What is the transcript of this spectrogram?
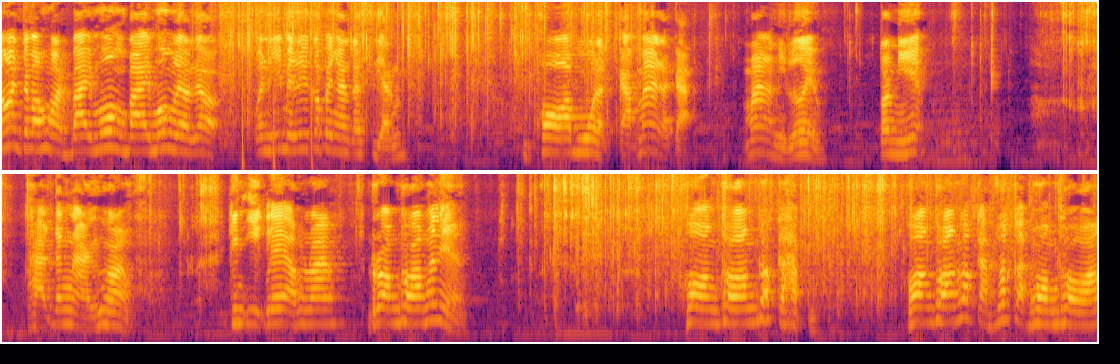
นอนจะมาหอดบ่ายโมงบ่ายโมงแล้วแล้ววันนี้เมลี่ก็ไปงานเกษียณพอมูหละกกลับมาหละกกะมากนี่เลย ตอนนี้ขาดจังหนาพี่น้อง กินอีกแล้วเห็นไหมรองท้องนั่นเนี่ยหองทองเท่ากับหองทองเท่ากับเท่ากับหองทอง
